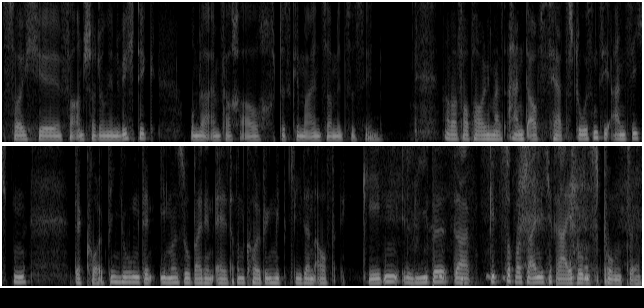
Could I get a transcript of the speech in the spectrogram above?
solche Veranstaltungen wichtig, um da einfach auch das Gemeinsame zu sehen. Aber Frau Pauli, mal Hand aufs Herz stoßen Sie Ansichten der Kolping-Jugend denn immer so bei den älteren Kolping-Mitgliedern auf Gegenliebe? Da gibt es doch wahrscheinlich Reibungspunkte.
